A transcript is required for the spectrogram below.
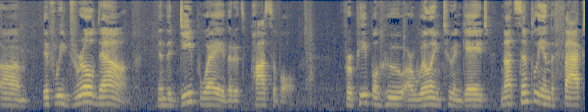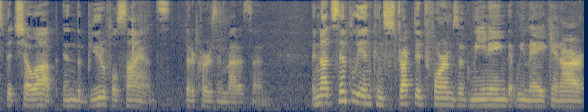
um, if we drill down in the deep way that it's possible for people who are willing to engage not simply in the facts that show up in the beautiful science that occurs in medicine, and not simply in constructed forms of meaning that we make in our,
